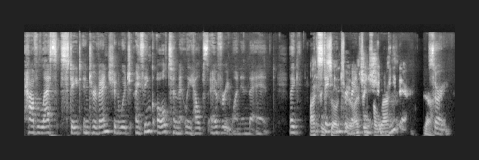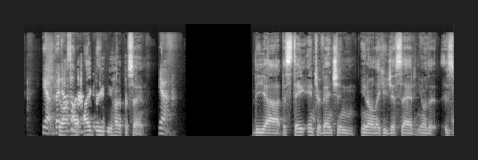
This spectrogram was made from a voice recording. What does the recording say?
have less state intervention, which I think ultimately helps everyone in the end. Like I state so intervention should less, be there. Yeah. Sorry. Yeah, but no, I, I agree with you 100%. Yeah. The uh, the state intervention, you know, like you just said, you know, the, is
